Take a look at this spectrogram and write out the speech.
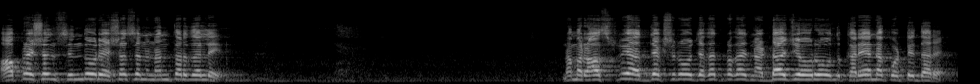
ಆಪರೇಷನ್ ಸಿಂಧೂರ್ ಯಶಸ್ಸಿನ ನಂತರದಲ್ಲಿ ನಮ್ಮ ರಾಷ್ಟ್ರೀಯ ಅಧ್ಯಕ್ಷರು ಜಗತ್ ಪ್ರಕಾಶ್ ನಡ್ಡಾಜಿ ಅವರು ಒಂದು ಕರೆಯನ್ನು ಕೊಟ್ಟಿದ್ದಾರೆ.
